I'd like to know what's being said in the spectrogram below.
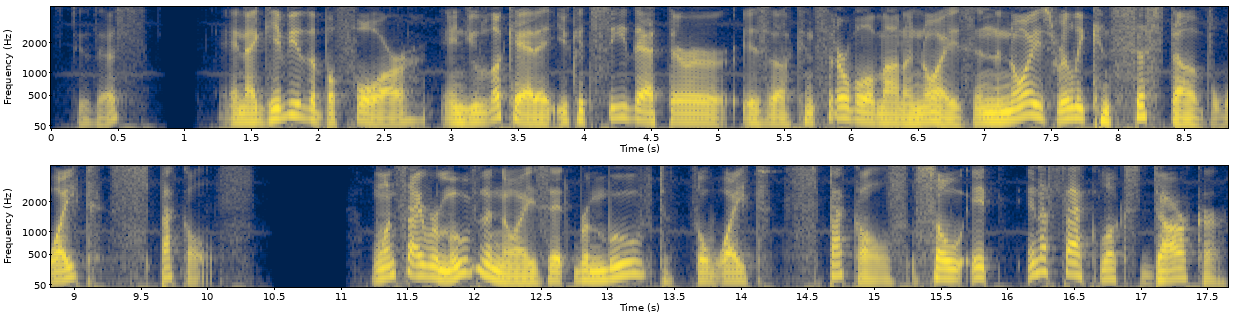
let's do this and I give you the before and you look at it, you could see that there is a considerable amount of noise. And the noise really consists of white speckles. Once I removed the noise, it removed the white speckles. So it, in effect, looks darker.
